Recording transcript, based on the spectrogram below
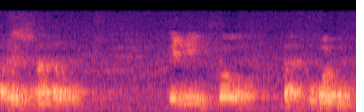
harus ngantar ini ke Batuan.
